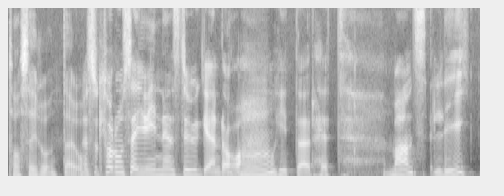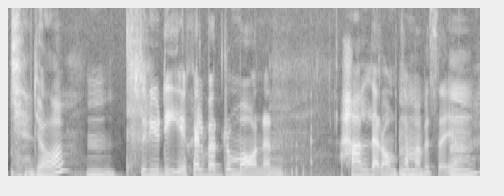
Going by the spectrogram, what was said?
ta sig runt där. Och, Men så tar hon sig ju in i en stuga en dag och hittar ett manslik. ja, Så det är ju det själva romanen handlar om kan man väl säga.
